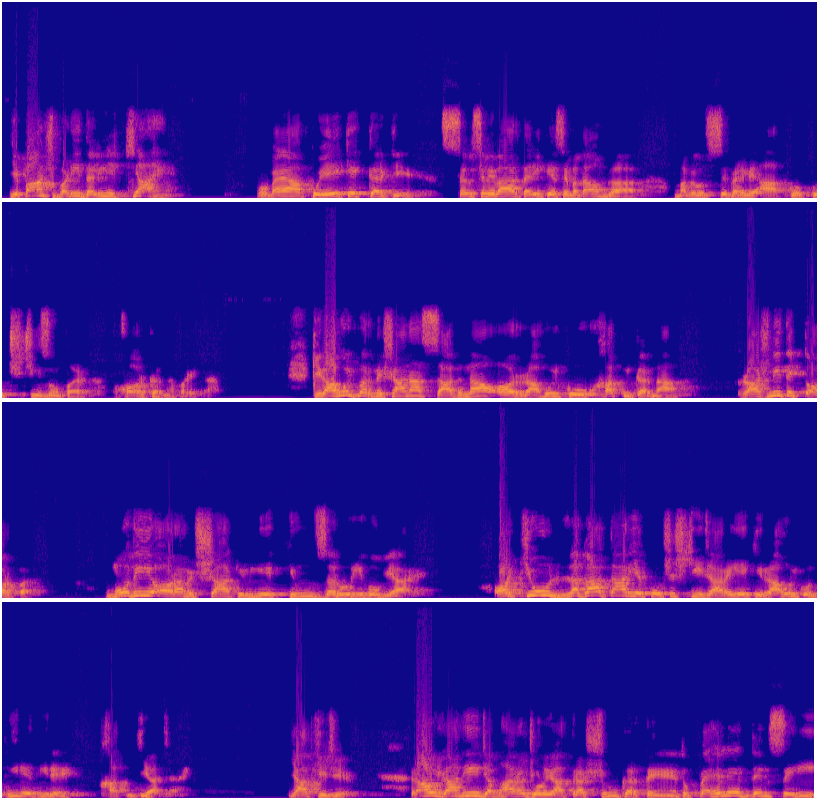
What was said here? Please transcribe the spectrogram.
ये पाँच बड़ी दलील क्या है? वो मैं आपको एक एक करके सिलसिलेवार तरीके से बताऊँगा, मगर उससे पहले आपको कुछ चीज़ों पर गौर करना पड़ेगा। कि राहुल पर निशाना साधना और राहुल को खत्म करना राजनीतिक तौर पर मोदी और अमित शाह के लिए क्यों ज़रूरी हो गया है? और क्यों लगातार यह कोशिश की जा रही है कि राहुल को धीरे धीरे खत्म किया जाए? याद कीजिए, राहुल गांधी जब भारत जोड़ो यात्रा शुरू करते हैं तो पहले दिन से ही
